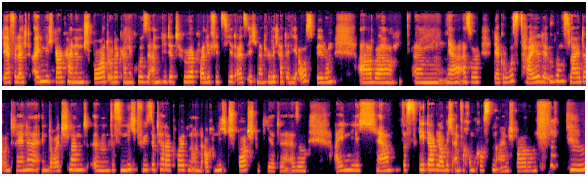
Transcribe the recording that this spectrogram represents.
der vielleicht eigentlich gar keinen Sport oder keine Kurse anbietet, höher qualifiziert als ich? Natürlich hat er die Ausbildung, aber ähm, ja, also der Großteil der Übungsleiter und Trainer in Deutschland, ähm, das sind nicht Physiotherapeuten und auch nicht Sportstudierte. Also eigentlich, ja, das geht da, glaube ich, einfach um Kosteneinsparung. Mhm.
